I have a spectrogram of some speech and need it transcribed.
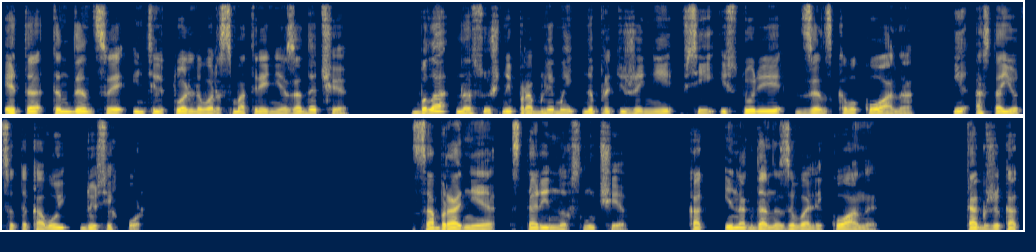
Эта тенденция интеллектуального рассмотрения задачи была насущной проблемой на протяжении всей истории дзенского куана и остается таковой до сих пор собрание старинных случаев, как иногда называли куаны, так же как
